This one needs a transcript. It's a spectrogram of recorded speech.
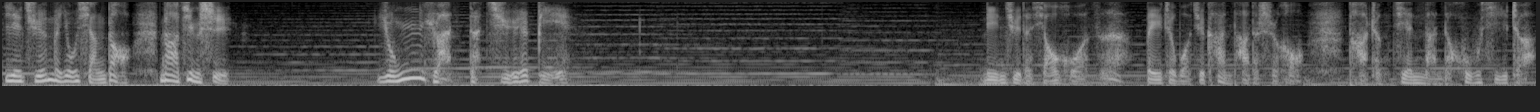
也绝没有想到那竟是永远的诀别。邻居的小伙子背着我去看他的时候，他正艰难地呼吸着，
